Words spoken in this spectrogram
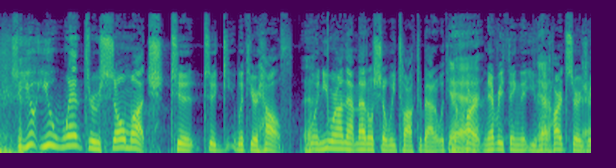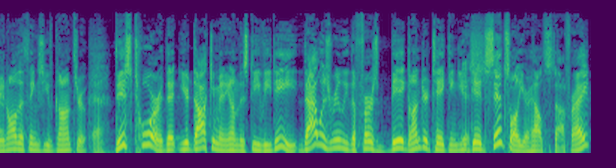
so you you went through so much to to with your health Yeah. when you were on that metal show. We talked about it with your Yeah. heart and everything that you've had heart surgery Yeah. and all the things you've gone through. Yeah. This tour that you're documenting on this DVD that was really the first big undertaking you Yes. did since all your health stuff, right?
